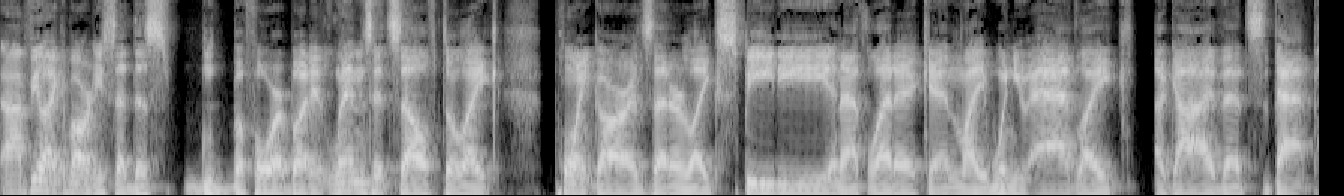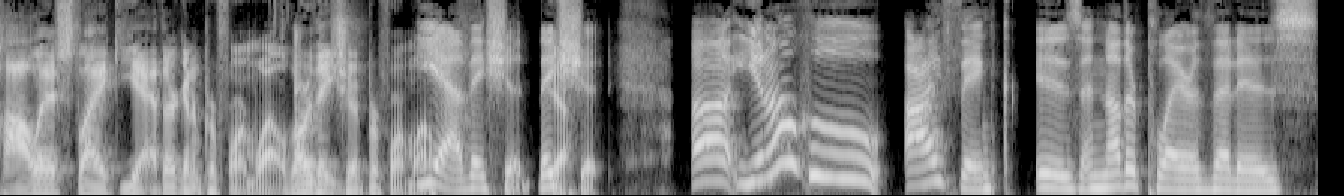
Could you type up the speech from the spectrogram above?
I feel like I've already said this before, but it lends itself to like point guards that are like speedy and athletic, and like when you add like a guy that's that polished, like yeah, they're going to perform well, or they should perform well. Yeah, they should. They Yeah. should. Uh, you know who I think is another player that is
